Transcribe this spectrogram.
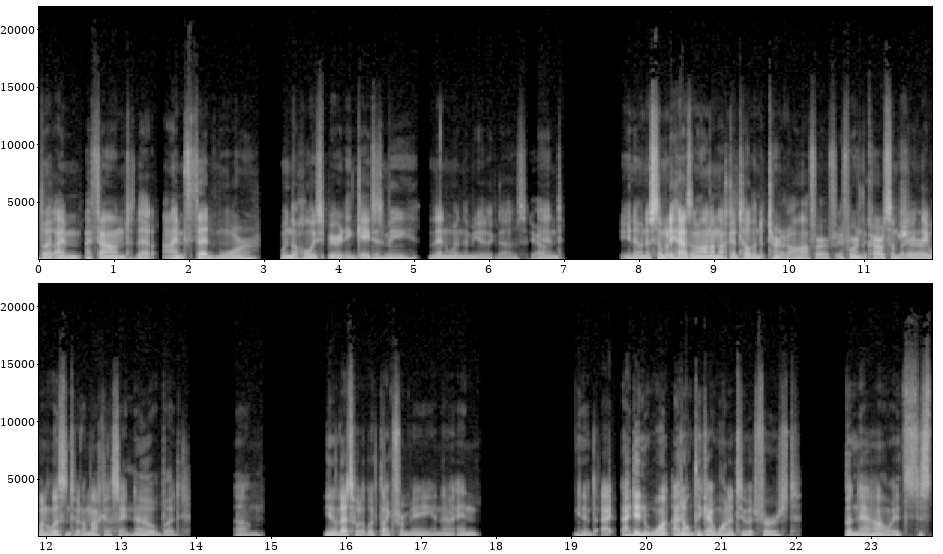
But I'm I found that I'm fed more when the Holy Spirit engages me than when the music does. Yeah. And you know, and if somebody has it on, I'm not going to tell them to turn it off. Or if, if we're in the car with somebody Sure. and they want to listen to it, I'm not going to say no. But, um, you know, that's what it looked like for me. And uh, and you know, I I didn't want. I don't think I wanted to at first, but now it's just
